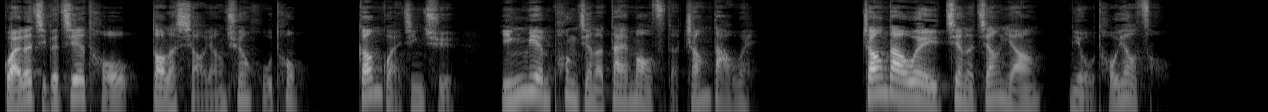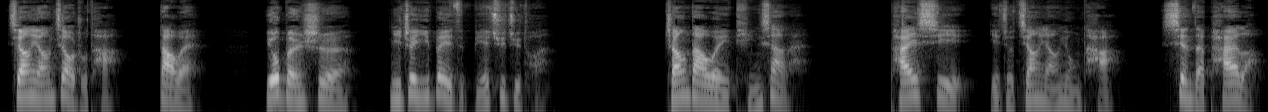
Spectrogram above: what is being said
拐了几个街头，到了小羊圈胡同。刚拐进去，迎面碰见了戴帽子的张大卫。张大卫见了江阳，扭头要走。江阳叫住他：“大卫，有本事你这一辈子别去剧团。”张大卫停下来，拍戏也就江阳用他，现在拍了，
